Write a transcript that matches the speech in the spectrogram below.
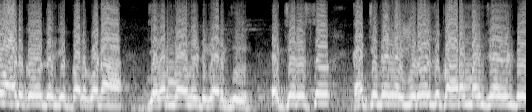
వాడుకోవద్దు అని చెప్పని కూడా జగన్మోహన్ రెడ్డి గారికి హెచ్చరిస్తూ ఖచ్చితంగా ఈ రోజు ప్రారంభించినటువంటి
